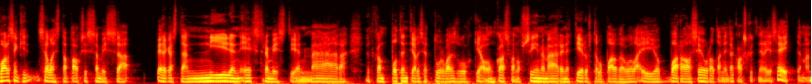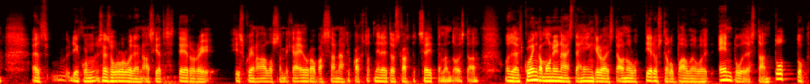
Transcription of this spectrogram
varsinkin sellaisissa tapauksissa, missä pelkästään niiden ekstremistien määrä, jotka on potentiaaliset turvallisuusuhkia, on kasvanut siinä määrin, että tiedustelupalveluilla ei ole varaa seurata niitä 24-7. Et, niin kun se surullinen asia tässä terrori iskujen aallossa, mikä Euroopassa on nähty 2014-2017, on se, että kuinka moni näistä henkilöistä on ollut tiedustelupalveluita entuudestaan tuttu,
